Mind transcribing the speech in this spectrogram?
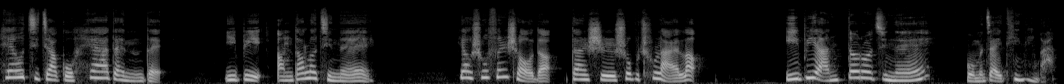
헤어지자고 해야 되는데 입이 안 떨어지네. 要说分手的，但是说不出来了。 입이 안 떨어지네. 我们再听听吧.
